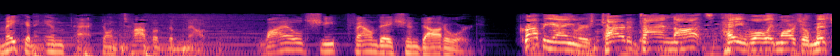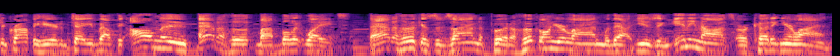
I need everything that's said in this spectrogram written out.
make an impact on top of the mountain. WildSheepFoundation.org. Crappie anglers, tired of tying knots? Hey, Wally Marshall, Mr. Crappie here to tell you about the all-new Atta Hook by Bullet Weights. The Atta Hook is designed to put a hook on your line without using any knots or cutting your line.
